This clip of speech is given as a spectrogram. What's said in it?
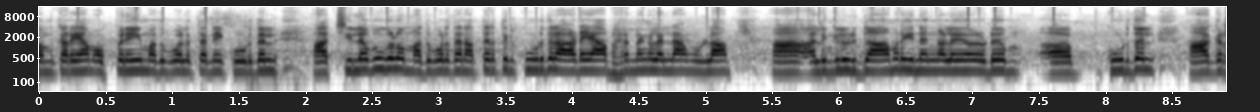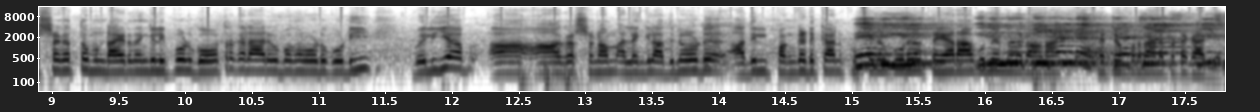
നമുക്കറിയാം ഒപ്പനയും അതുപോലെ തന്നെ കൂടുതൽ ചിലവുകളും അതുപോലെ തന്നെ അത്തരത്തിൽ കൂടുതൽ ആടയാഭരണങ്ങളെല്ലാം ഉള്ള അല്ലെങ്കിൽ ഒരു ഗ്ലാമർ ഇനങ്ങളോട് കൂടുതൽ ആകർഷകത്വം ഉണ്ടായിരുന്നെങ്കിൽ ഇപ്പോൾ ഗോത്ര കലാരൂപങ്ങളോടുകൂടി വലിയ ആകർഷണം അല്ലെങ്കിൽ അതിനോട് അതിൽ പങ്കെടുക്കാൻ കുട്ടികൾ കൂടുതൽ തയ്യാറാകുന്നു എന്നുള്ളതാണ് ഏറ്റവും പ്രധാനപ്പെട്ട കാര്യം.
